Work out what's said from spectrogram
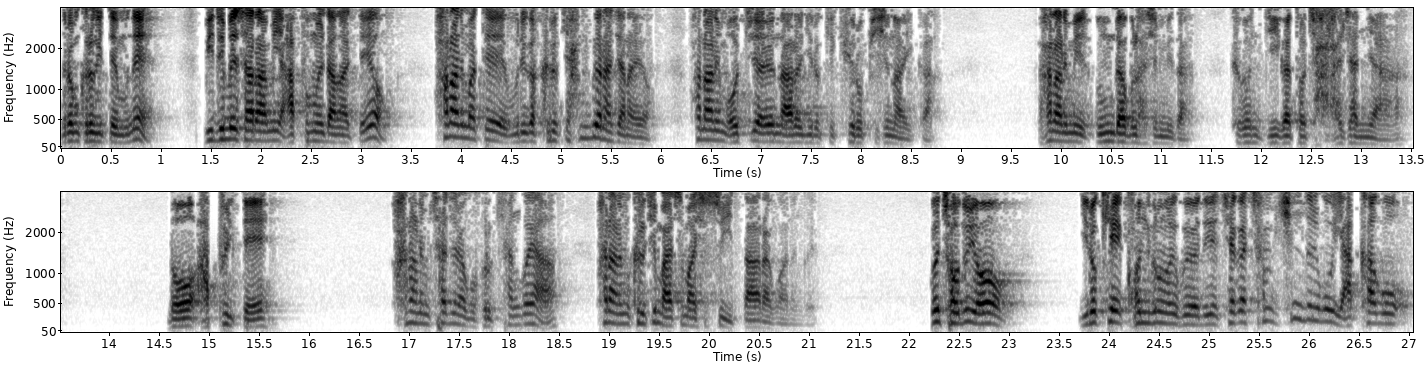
여러분 그렇기 때문에 믿음의 사람이 아픔을 당할 때요. 하나님한테 우리가 그렇게 항변하잖아요. 하나님 어찌하여 나를 이렇게 괴롭히시나이까? 하나님이 응답을 하십니다. 그건 네가 더 잘 알지 않냐. 너 아플 때 하나님 찾으라고 그렇게 한 거야. 하나님은 그렇게 말씀하실 수 있다라고 하는 거예요. 그 저도요. 이렇게 건강을 보여도 제가 참 힘들고 약하고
